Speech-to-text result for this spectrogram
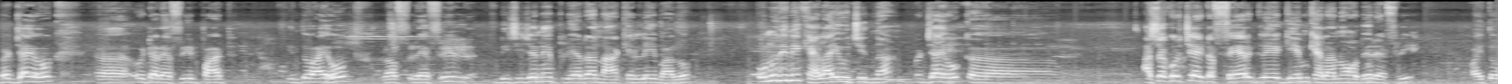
বাট যাই হোক ওইটা রেফরির পার্ট কিন্তু আই হোপ রেফরির ডিসিশনে প্লেয়াররা না খেললেই ভালো। কোনো দিনই খেলাই উচিত না। বাট যাই হোক আশা করছি একটা ফেয়ার গেম খেলানো হবে রেফরি হয়তো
